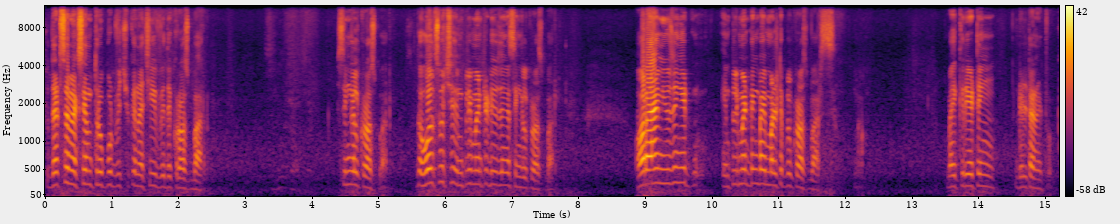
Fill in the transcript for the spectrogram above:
So, that is a maximum throughput which you can achieve with a crossbar, single crossbar. The whole switch is implemented using a single crossbar or I am using it implementing by multiple crossbars now by creating delta network.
